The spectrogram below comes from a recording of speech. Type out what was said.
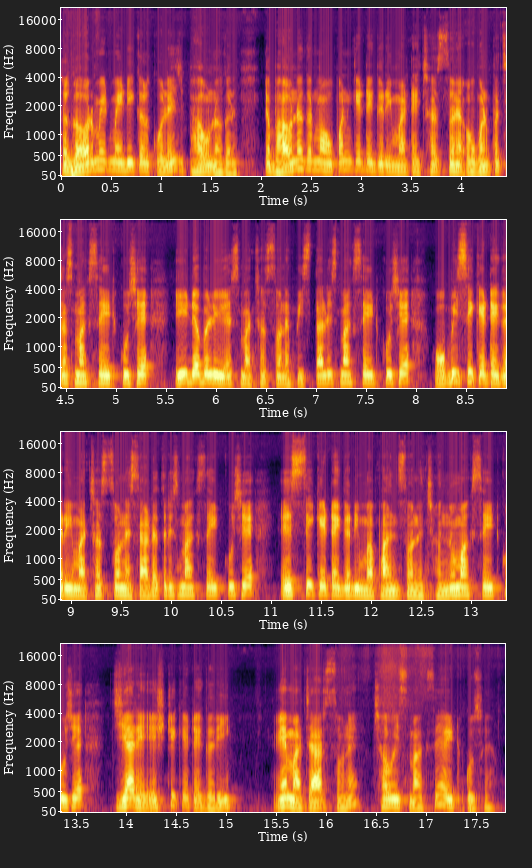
તો ગવર્મેન્ટ મેડિકલ કોલેજ ભાવનગર. તો ભાવનગરમાં ઓપન કેટેગરી માટે છસો ને ઓગણપચાસ માર્ક્સે એટકું છે. ઈડબ્લ્યુએસમાં છસો ને પિસ્તાલીસ માર્ક્સે એટકું છે. ઓબીસી કેટેગરીમાં છસો ને સાડત્રીસ માર્ક્સે એટકું છે. એસસી કેટેગરીમાં પાંચસો ને છન્નું માર્ક્સે એટકું છે. જ્યારે એસટી કેટેગરી એમાં ચારસો ને છવ્વીસ માર્ક્સે અટકું છે.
